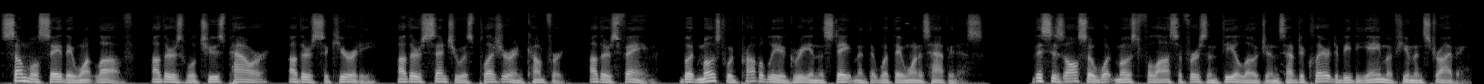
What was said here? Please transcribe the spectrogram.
Some will say they want love, others will choose power, others security, others sensuous pleasure and comfort, others fame, but most would probably agree in the statement that what they want is happiness. This is also what most philosophers and theologians have declared to be the aim of human striving.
